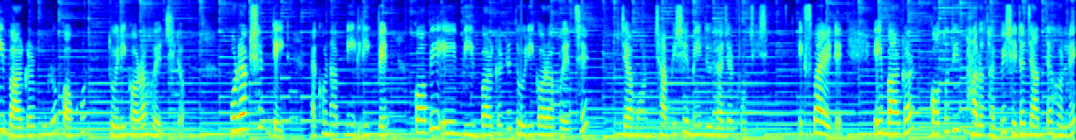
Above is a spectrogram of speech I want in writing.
এই বার্গারগুলো কখন তৈরি করা হয়েছিল। প্রোডাকশন ডেট, এখন আপনি লিখবেন কবে এই বিফ বার্গারটা তৈরি করা হয়েছে, যেমন ছাব্বিশে মে দুই হাজার পঁচিশ। এক্সপায়ারি ডেট, এই বার্গার কতদিন ভালো থাকবে সেটা জানতে হলে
